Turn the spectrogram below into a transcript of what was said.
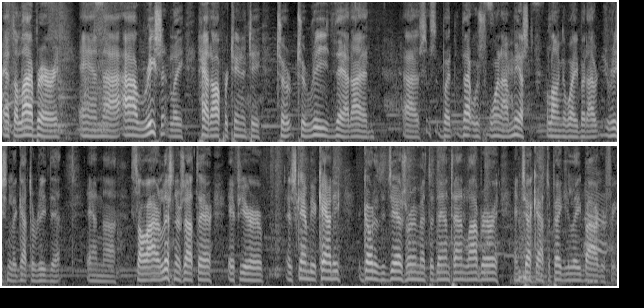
at the library, and uh, I recently had opportunity to to read that. I had, uh, but that was one I missed along the way. But I recently got to read that, and uh, So our listeners out there, if you're Escambia County, go to the jazz room at the downtown library and check out the Peggy Lee biography.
